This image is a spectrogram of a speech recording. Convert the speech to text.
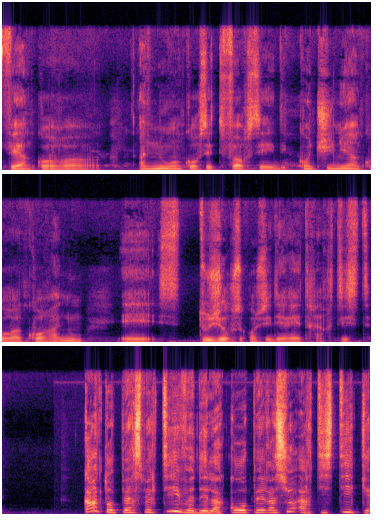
fait encore euh, en nous encore cette force et de continuer encore à croire à nous et toujours se considérer être artiste. Quant aux perspectives de la coopération artistique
